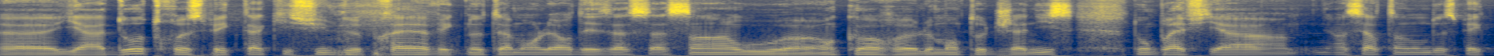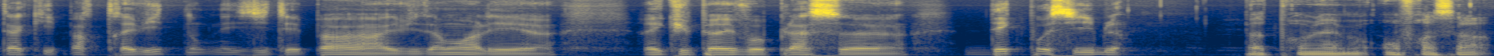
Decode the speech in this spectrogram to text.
Il y a d'autres spectacles qui suivent de près, avec notamment l'heure des assassins ou encore le manteau de Janice. Donc bref, il y a un, certain nombre de spectacles qui partent très vite. Donc n'hésitez pas, évidemment, à aller récupérer vos places dès que possible. Pas de problème, on fera ça.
